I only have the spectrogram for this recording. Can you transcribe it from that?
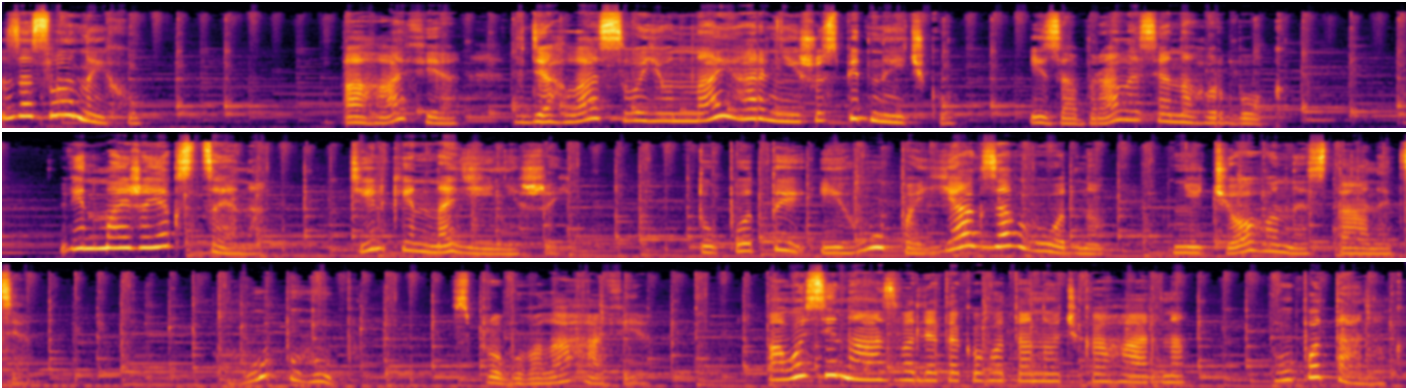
за слониху? Агафія вдягла свою найгарнішу спідничку і забралася на горбок. Він майже як сцена, тільки надійніший. Тупоти і гупай як завгодно, нічого не станеться. Гуп-гуп, спробувала Агафія. А ось і назва для такого таночка гарна гупотанок.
